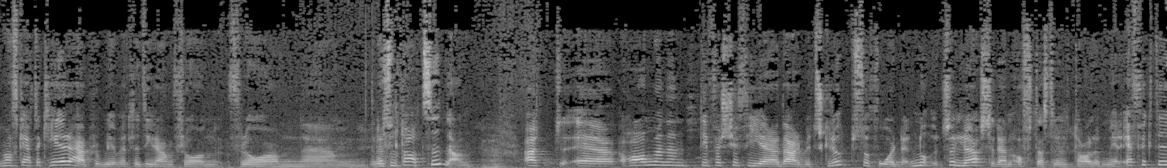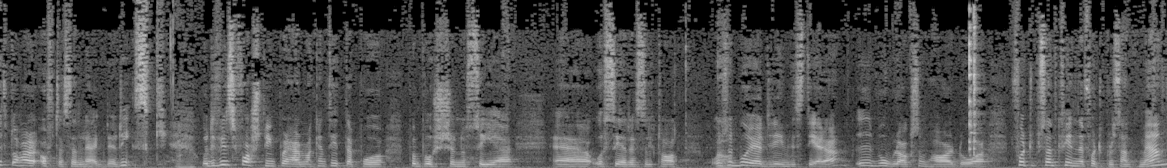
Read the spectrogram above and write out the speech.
man ska attackera det här problemet lite grann från, från eh, resultatsidan. Att eh, har man en diversifierad arbetsgrupp så, får den, så löser den oftast resultaten mer effektivt och har oftast en lägre risk. Och det finns forskning på det här, man kan titta på, på börsen och se, eh, och se resultat. Och så började vi investera i bolag som har då 40% kvinnor, 40% män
